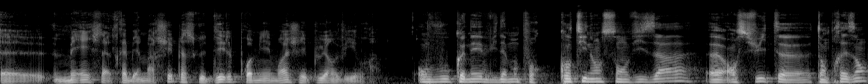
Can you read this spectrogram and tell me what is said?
euh, mais ça a très bien marché parce que dès le premier mois, j'ai pu en vivre. On vous connaît évidemment pour Continent sans visa, ensuite temps présent.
